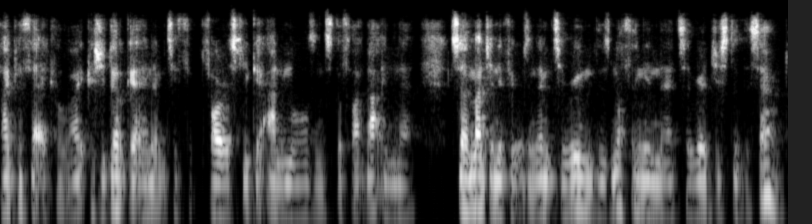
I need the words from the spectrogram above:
hypothetical, right? Because you don't get an empty forest, you get animals and stuff like that in there. So imagine if it was an empty room, there's nothing in there to register the sound.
